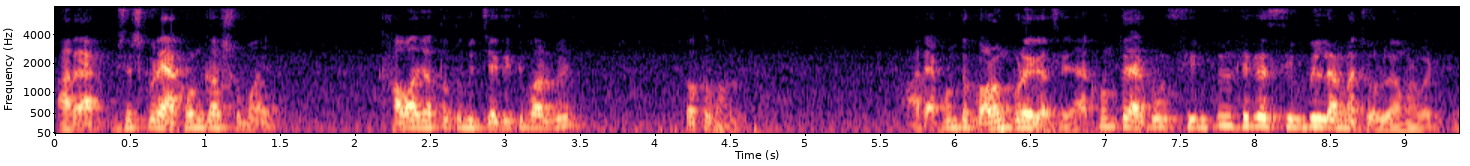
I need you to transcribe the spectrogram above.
আর এক- বিশেষ করে এখনকার সময়, খাওয়া যত তুমি চেয়ে দিতে পারবে, তত ভালো। আর এখন তো গরম পড়ে গেছে। এখন তো একদম সিম্পল থেকে সিম্পল রান্না চলবে আমার বাড়িতে।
